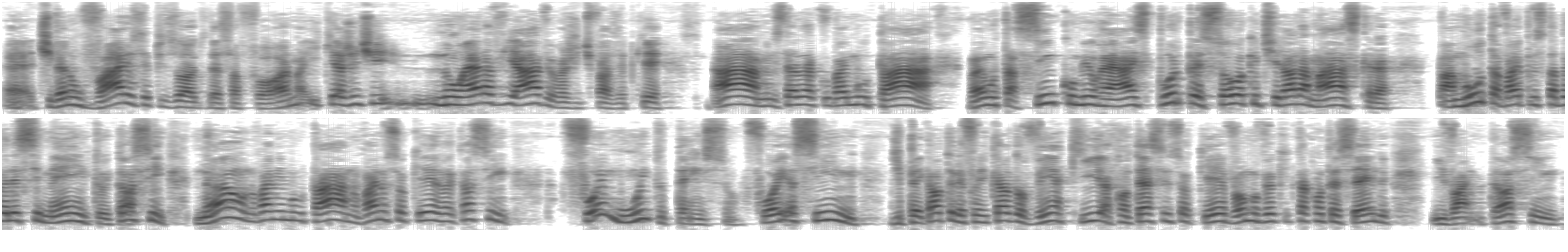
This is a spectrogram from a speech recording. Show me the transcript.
é, tiveram vários episódios dessa forma e que a gente não era viável a gente fazer, porque, ah, o Ministério da vai multar, vai multar 5 mil reais por pessoa que tirar a máscara, a multa vai para o estabelecimento. Então, assim, não, não vai me multar, não vai não sei o quê. Então, assim, foi muito tenso. Foi assim, de pegar o telefone, Ricardo, vem aqui, acontece isso aqui, vamos ver o que está acontecendo. E vai. Então, assim,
